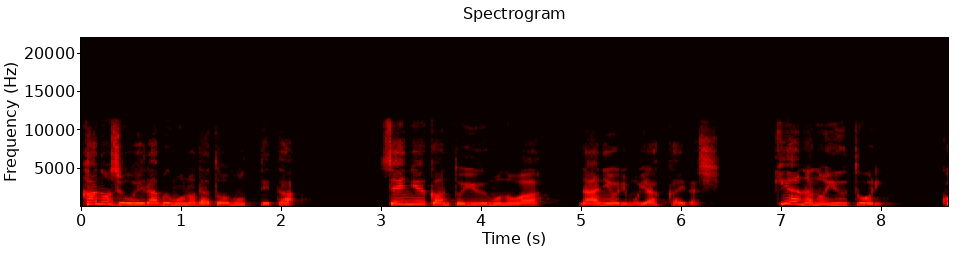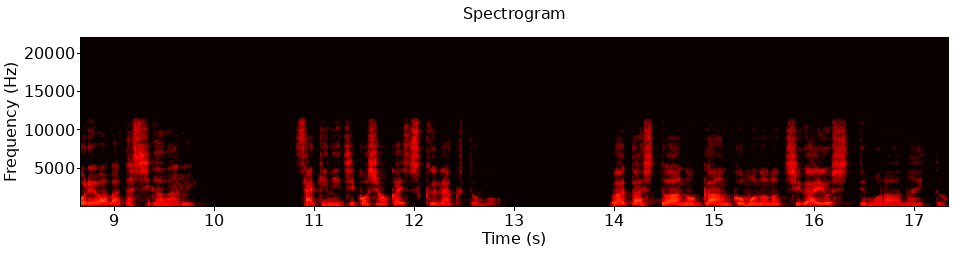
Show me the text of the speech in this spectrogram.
彼女を選ぶものだと思ってた。先入観というものは何よりも厄介だし。キアナの言う通り、これは私が悪い。先に自己紹介少なくとも。私とあの頑固者の違いを知ってもらわないと。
